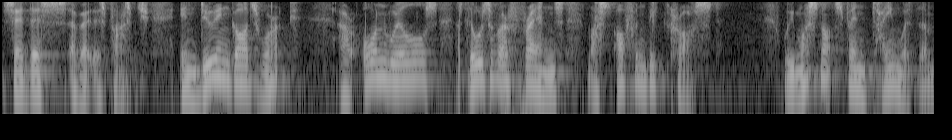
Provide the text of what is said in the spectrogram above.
said this about this passage In doing God's work, our own wills, those of our friends, must often be crossed. We must not spend time with them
